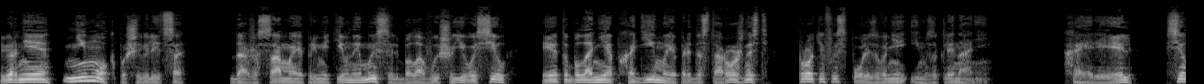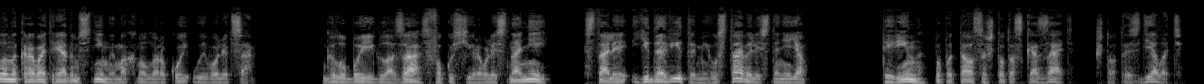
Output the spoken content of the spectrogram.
вернее, не мог пошевелиться. Даже самая примитивная мысль была выше его сил, и это была необходимая предосторожность против использования им заклинаний. Хайриэль села на кровать рядом с ним и махнула рукой у его лица. Голубые глаза сфокусировались на ней, стали ядовитыми, уставились на нее. Терин попытался что-то сказать, что-то сделать.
